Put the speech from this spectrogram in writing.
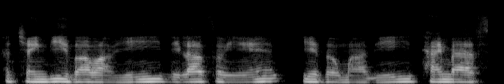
အချိန်ပြည့်သွားပါပြီဒီလောက်ဆိုရင်ပြည့်စုံပါပြီ time pass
